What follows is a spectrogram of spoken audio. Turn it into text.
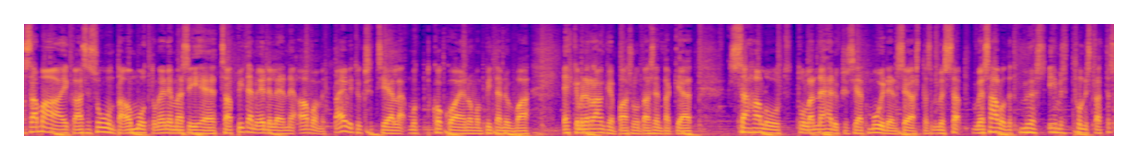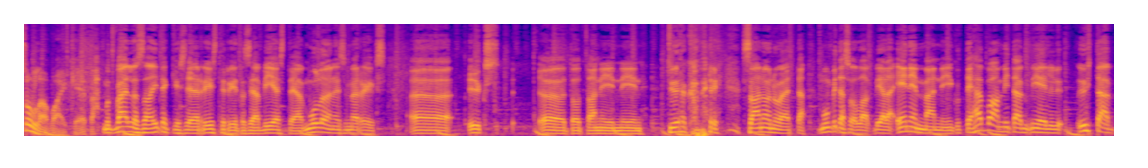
samaan aikaan se suunta on muuttunut enemmän siihen, että sä oot pitänyt edelleen ne avoimet päivitykset siellä, mutta koko ajan on pitänyt vaan ehkä mennä rankempaa suuntaan sen takia, että sä haluut tulla nähdyksi sieltä muiden seasta. Myös sä, myös haluat, että myös ihmiset tunnistaa, että sulla on vaikeeta. Mutta välillä saa itsekin siellä ristiriitaisia viestejä. Mulle on esimerkiksi öö, yksi öö, tota niin, niin, työkaveri sanonut, että mun pitäisi olla vielä enemmän niin kuin, tehdä vaan mitä mieli, yhtään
